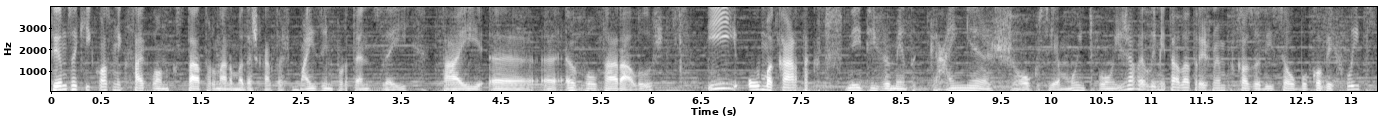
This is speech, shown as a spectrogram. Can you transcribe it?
temos aqui Cosmic Cyclone que se está a tornar uma das cartas mais importantes aí, está aí a, a voltar à luz. E uma carta que definitivamente ganha jogos e é muito bom e já vai limitado a 3 mesmo por causa disso, é o Book of Eclipse.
